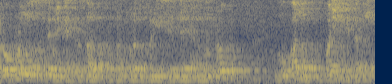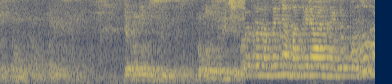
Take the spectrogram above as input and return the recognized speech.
правоохоронну систему, яка сказала прокуратура до поліції здає один крок, було бажано бачити також представника поліції. Я продовжу свій виступ. Продовжу 2020 Про надання матеріальної допомоги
